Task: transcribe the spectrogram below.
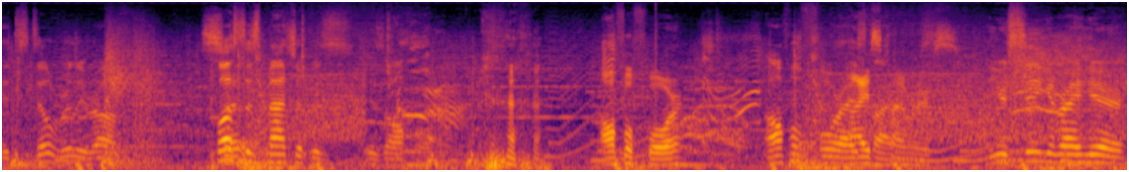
it's still really rough. Plus, So- this matchup is is awful. Awful four. Awful for ice, Ice climbers. timers. And you're seeing it right here.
